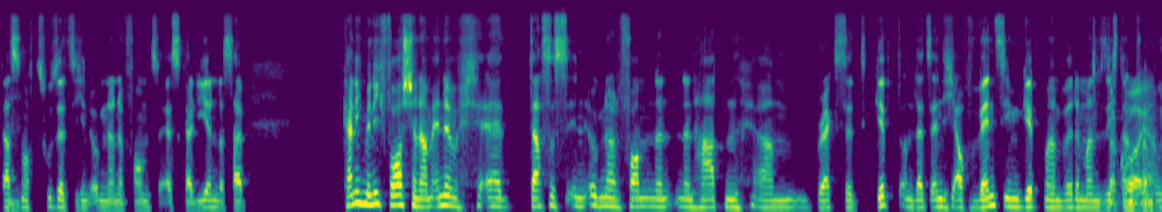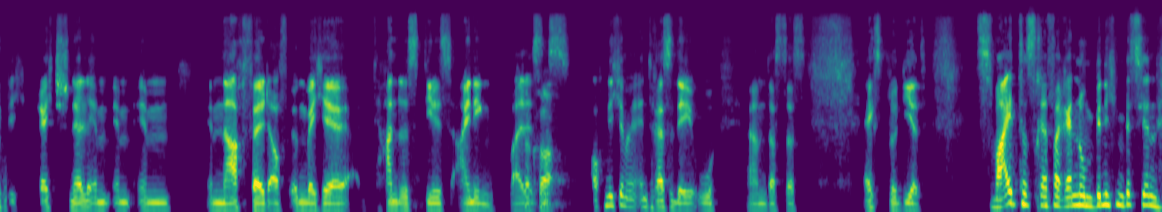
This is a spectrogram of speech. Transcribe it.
das mhm. noch zusätzlich in irgendeiner Form zu eskalieren. Deshalb kann ich mir nicht vorstellen, am Ende, äh, dass es in irgendeiner Form einen, einen harten ähm, Brexit gibt. Und letztendlich auch, wenn es ihn gibt, man würde man sich dann vermutlich ja. recht schnell im, im, im, im Nachfeld auf irgendwelche Handelsdeals einigen, weil es ist auch nicht im Interesse der EU, ähm, dass das explodiert. Zweites Referendum bin ich ein bisschen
